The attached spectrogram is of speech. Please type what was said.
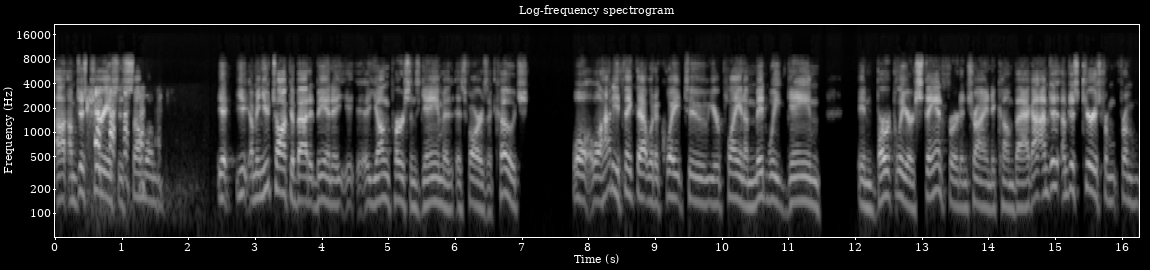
I, am just curious, as someone, yeah, you, I mean, you talked about it being a, a young person's game as, as far as a coach. Well, well, how do you think that would equate to you're playing a midweek game in Berkeley or Stanford and trying to come back? I, I'm just, I'm just curious from from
